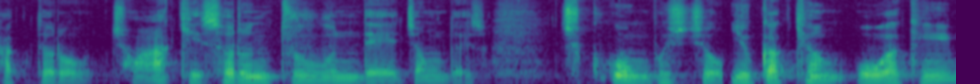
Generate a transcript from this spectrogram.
각도로 정확히 32군데 정도에서 축구공 보시죠. 육각형, 오각형이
